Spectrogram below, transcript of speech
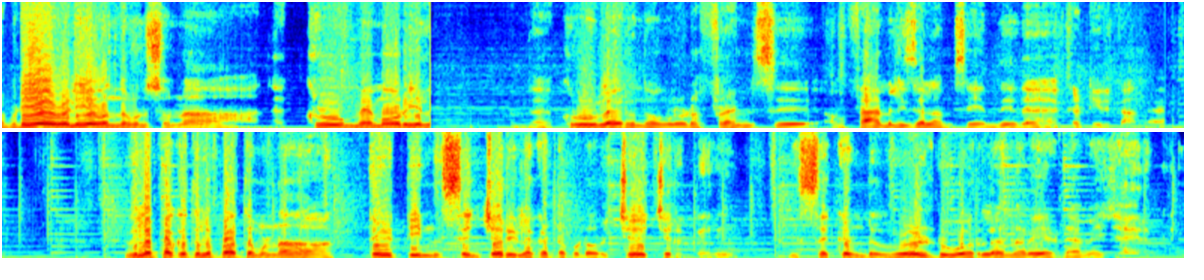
அப்படியே வெளியே வந்தோம்னு சொன்னால் அந்த க்ரூ மெமோரியல் அந்த க்ரூவில் இருந்தவங்களோட ஃப்ரெண்ட்ஸு அவங்க ஃபேமிலிஸ் எல்லாம் சேர்ந்து இதை கட்டியிருக்காங்க. இதில் பக்கத்தில் பார்த்தோம்னா தேர்ட்டீன் செஞ்சுரியில் கட்டப்பட்ட ஒரு சேர்ச் இருக்குது இது செகண்ட் வேர்ல்டு வாரில் நிறைய டேமேஜ் ஆகிருக்கு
